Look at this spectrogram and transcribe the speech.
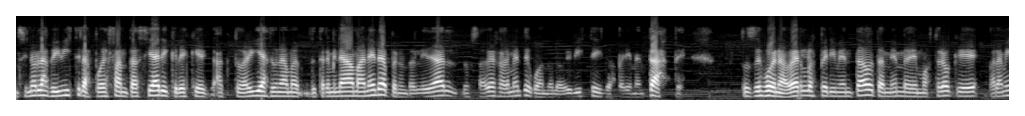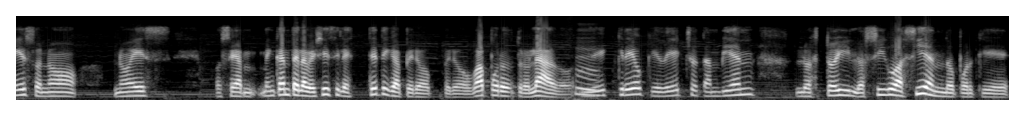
si no las viviste, las podés fantasear y crees que actuarías de una determinada manera, pero en realidad lo sabes realmente cuando lo viviste y lo experimentaste. Entonces, bueno, haberlo experimentado también me demostró que para mí eso no, no es, o sea, me encanta la belleza y la estética, pero, pero va por otro lado. Y hmm. creo que de hecho también lo estoy, lo sigo haciendo porque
